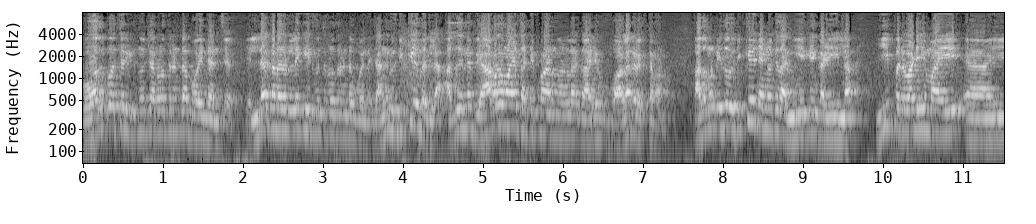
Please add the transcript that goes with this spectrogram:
ഗോതമ്പ് വെച്ചാൽ ഇരുന്നൂറ്റി അറുപത്തിരണ്ട് പോയിന്റ് അഞ്ച് എല്ലാ കടകളിലേക്കും ഇരുന്നൂറ്റി അറുപത്തിരണ്ട് പോയിന്റ് അഞ്ച്. അങ്ങനെ ഒരിക്കലും വരില്ല. അത് തന്നെ വ്യാപകമായ തട്ടിപ്പാണെന്നുള്ള കാര്യം വളരെ വ്യക്തമാണ്. അതുകൊണ്ട് ഇത് ഒരിക്കലും ഞങ്ങൾക്ക് ഇത് അംഗീകരിക്കാൻ കഴിയില്ല. ഈ പരിപാടിയുമായി ഈ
